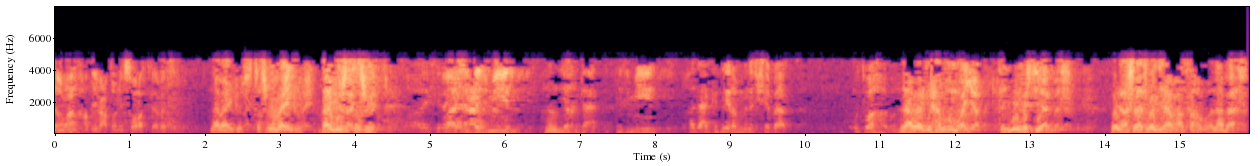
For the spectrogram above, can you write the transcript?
لو كان خطيب أعطوني صورتها بس لا ما يجوز. التصوير ما يجوز. ما يجوز التصوير. إذا كان التجميل يخدع التجميل خدع كثيرا من الشباب. وتوهب. لا وجهها مو مغير تجميل في الثياب بس. وإذا غسلت وجهها وحطها لا بأس.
